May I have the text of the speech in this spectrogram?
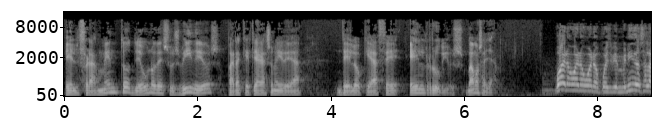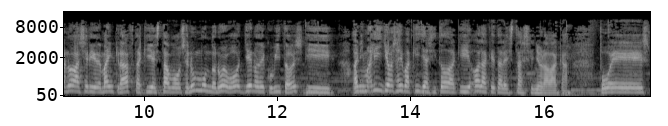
el fragmento de uno de sus vídeos para que te hagas una idea de lo que hace el Rubius. Vamos allá. Bueno, bueno, bueno, pues bienvenidos a la nueva serie de Minecraft. Aquí estamos en un mundo nuevo, lleno de cubitos y animalillos, hay vaquillas y todo aquí. Hola, ¿qué tal estás, señora vaca? Pues,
